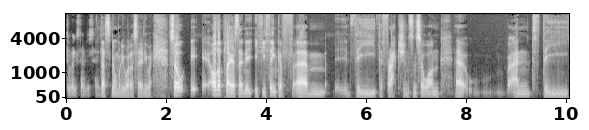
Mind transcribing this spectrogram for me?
to sense. That's normally what I say anyway. So other players then, if you think of um, the the fractions and so on, uh, and the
